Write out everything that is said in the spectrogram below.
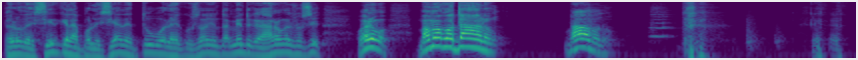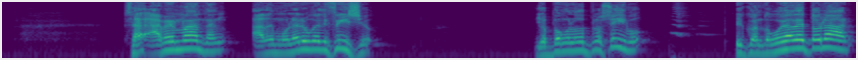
Pero decir que la policía detuvo la ejecución del ayuntamiento y que dejaron eso así. Bueno, vamos a acotarnos. Vámonos. O sea, a mí me mandan a demoler un edificio, yo pongo los explosivos y cuando voy a detonar,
